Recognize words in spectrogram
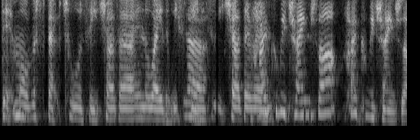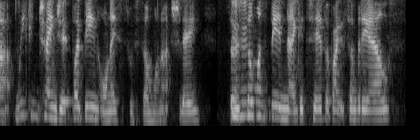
Bit more respect towards each other in the way that we speak Yeah. to each other. How And can we change that? How can we change that? We can change it by being honest with someone, actually. So if Mhm. someone's being negative about somebody else,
